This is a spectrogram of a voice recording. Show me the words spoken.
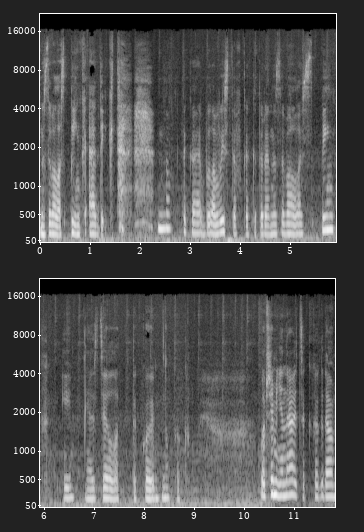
называлась Pink Addict. ну, такая была выставка, которая называлась Pink, и я сделала такой, ну, как Вообще мне нравится, когда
